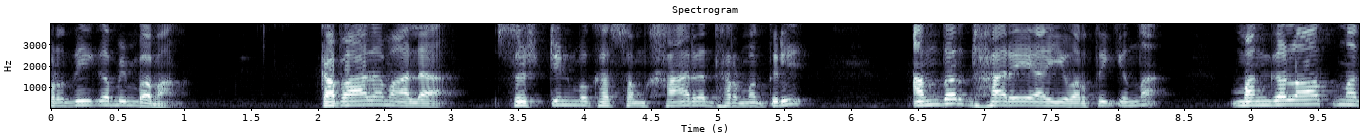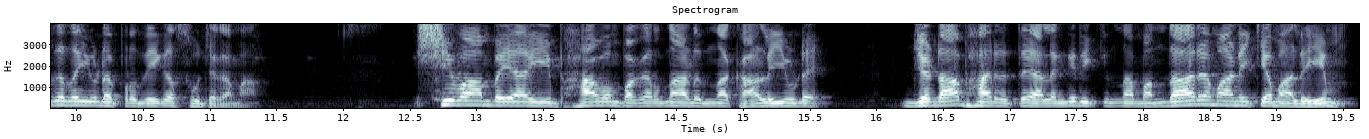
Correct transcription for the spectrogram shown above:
പ്രതീകബിംബമാണ്. കപാലമാല സൃഷ്ടിന്മുഖ സംഹാരധർമ്മത്തിൽ അന്തർധാരയായി വർത്തിക്കുന്ന മംഗളാത്മകതയുടെ പ്രതീക സൂചകമാണ്. ശിവാംബയായി ഭാവം പകർന്നാടുന്ന കാളിയുടെ ജഡാഭാരത്തെ അലങ്കരിക്കുന്ന മന്ദാരമാണിക്യമാലയും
